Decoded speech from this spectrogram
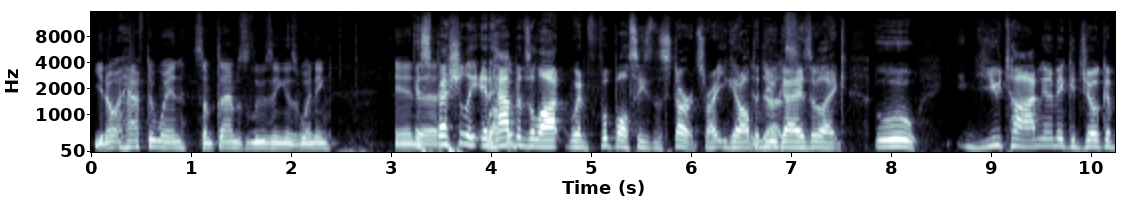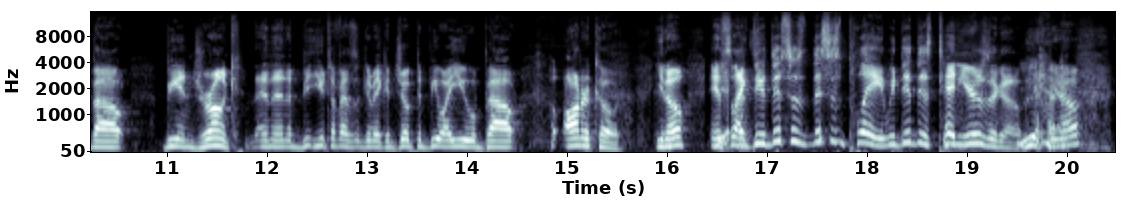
You don't have to win. Sometimes losing is winning. And uh, Especially, it welcome. happens a lot when football season starts, right? You get all the It new does. guys that are like, "Ooh, Utah, I'm going to make a joke about being drunk," and then a B- Utah fans are going to make a joke to BYU about honor code. You know, and it's like, Yes. dude, this is this is played. We did this ten years ago. Yeah. You know,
